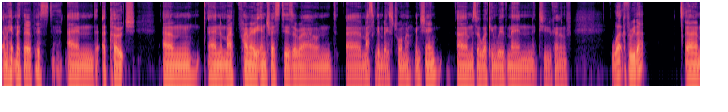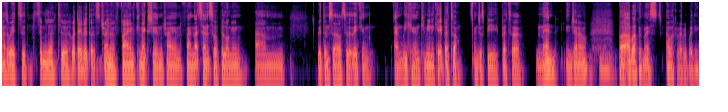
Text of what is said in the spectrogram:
I'm a hypnotherapist and a coach. Um, and my primary interest is around uh, masculine based trauma and shame. Um, so, working with men to kind of work through that um, as a way to similar to what David does, trying mm. to find connection, try and find that sense of belonging um, with themselves so that they can and we can communicate better and just be better men in general. Mm. But I work with most, I work with everybody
